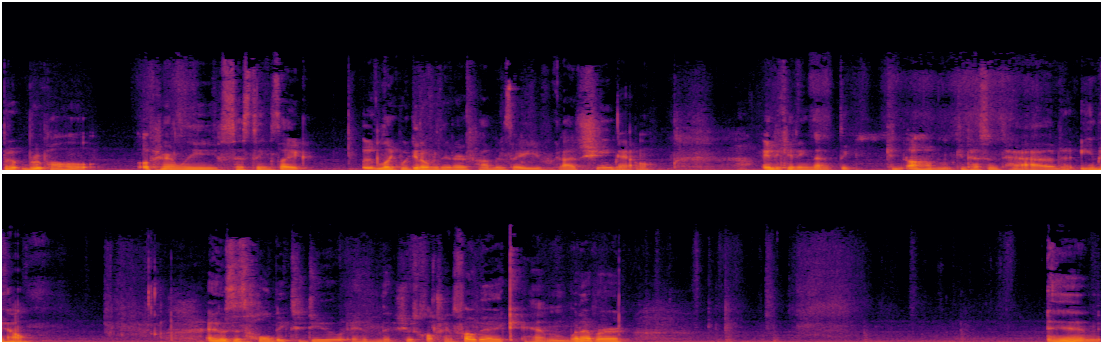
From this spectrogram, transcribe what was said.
but RuPaul apparently says things like, like we get over the intercom and say you've got she mail, indicating that the um, contestants had email. And it was this whole big to do, and she was called transphobic and whatever. And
